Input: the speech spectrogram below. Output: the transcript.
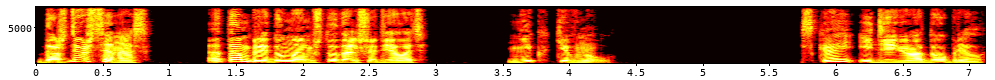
«Дождешься нас? А там придумаем, что дальше делать». Ник кивнул. Скай идею одобрил.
